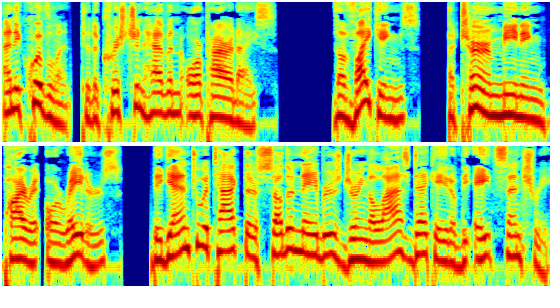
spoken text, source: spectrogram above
an equivalent to the Christian heaven or paradise. The Vikings, a term meaning pirate or raiders, began to attack their southern neighbors during the last decade of the 8th century.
